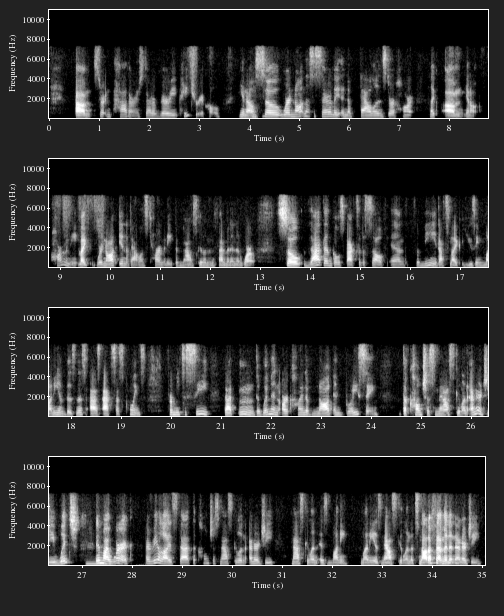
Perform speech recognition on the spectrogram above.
um, certain patterns that are very patriarchal you know mm-hmm. so we're not necessarily in a balanced or hard like um you know harmony. Like we're not in a balanced harmony, the masculine and the feminine in the world. So that then goes back to the self. And for me, that's like using money and business as access points for me to see that mm, the women are kind of not embracing the conscious masculine energy, which mm. in my work, I realized that the conscious masculine energy, masculine is money. Money is masculine. It's not a feminine mm-hmm. energy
